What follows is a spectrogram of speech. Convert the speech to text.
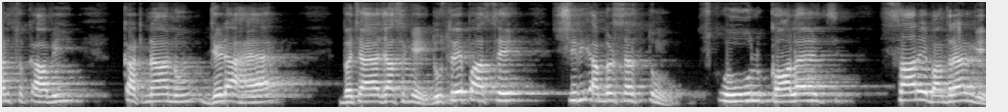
ਅਣਸੁਕਾਵੀ ਘਟਨਾ ਨੂੰ ਜਿਹੜਾ ਹੈ ਬਚਾਇਆ ਜਾ ਸਕੇ। ਦੂਸਰੇ ਪਾਸੇ ਸ਼੍ਰੀ ਅੰਮ੍ਰਿਤਸਰ ਤੋਂ ਸਕੂਲ, ਕਾਲਜ ਸਾਰੇ ਬੰਦ ਰਹਿਣਗੇ।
